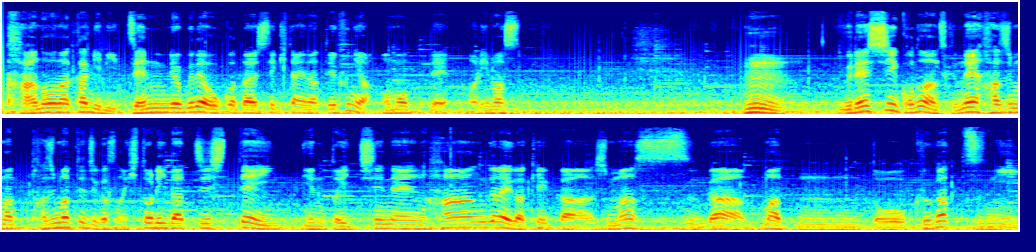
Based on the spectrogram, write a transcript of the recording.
可能な限り全力でお答えしていきたいなというふうには思っております。うん。嬉しいことなんですけどね。始ま始まってというかその独り立ちして、えと1年半ぐらいが経過しますが、まあ、うんと9月に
